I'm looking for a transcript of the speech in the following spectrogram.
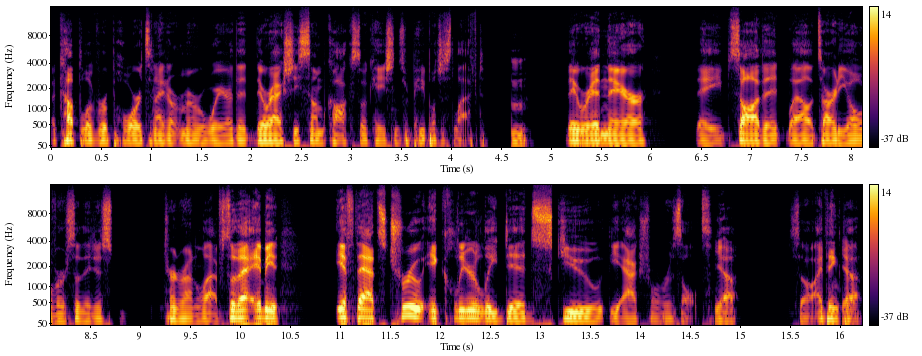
a couple of reports, and I don't remember where that there were actually some caucus locations where people just left. Hmm. They were in there, they saw that well, it's already over, so they just turned around and left. So that I mean, if that's true, it clearly did skew the actual results. yeah. So I think Yeah. the,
